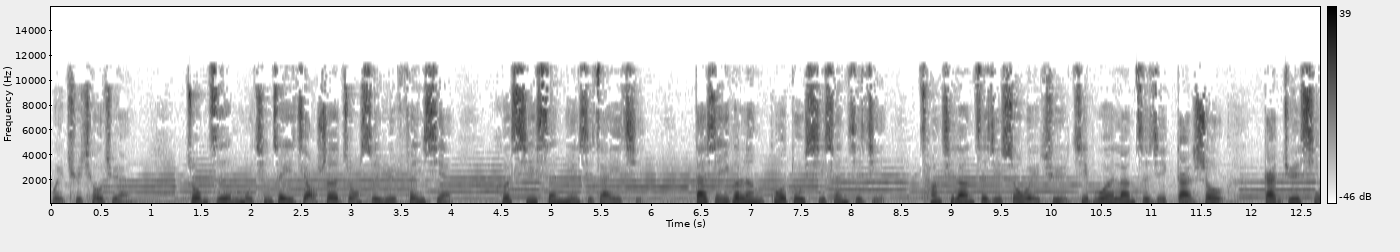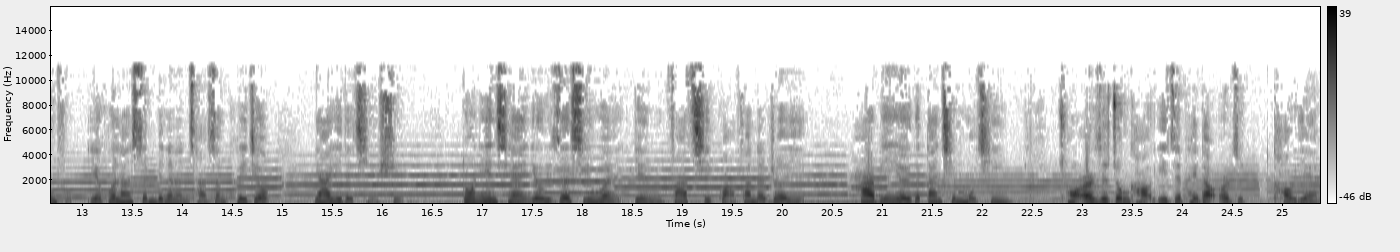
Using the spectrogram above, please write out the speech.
委曲求全。总之，母亲这一角色总是与奉献。和牺牲联系在一起，但是一个人过度牺牲自己，长期让自己受委屈，既不会让自己感受感觉幸福，也会让身边的人产生愧疚、压抑的情绪。多年前有一则新闻引发起广泛的热议：哈尔滨有一个单亲母亲，从儿子中考一直陪到儿子考研，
